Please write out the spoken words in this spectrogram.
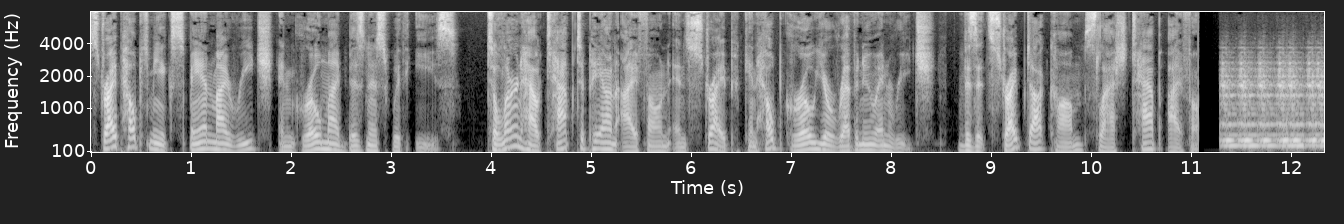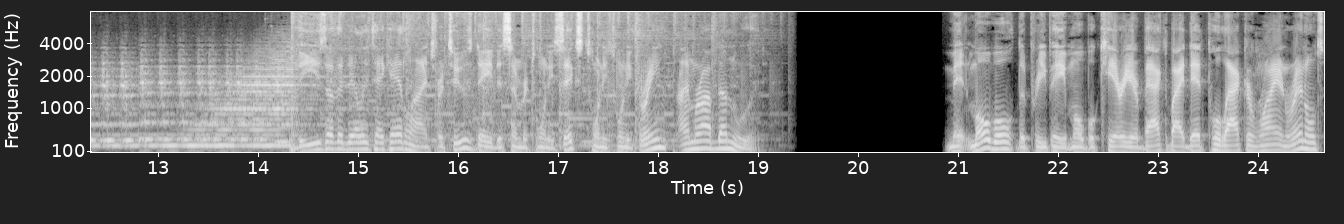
Stripe helped me expand my reach and grow my business with ease. To learn how Tap to Pay on iPhone and Stripe can help grow your revenue and reach, visit stripe.com slash tap iPhone. These are the Daily Tech headlines for Tuesday, December 26, 2023. I'm Rob Dunwood. Mint Mobile, the prepaid mobile carrier backed by Deadpool actor Ryan Reynolds,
